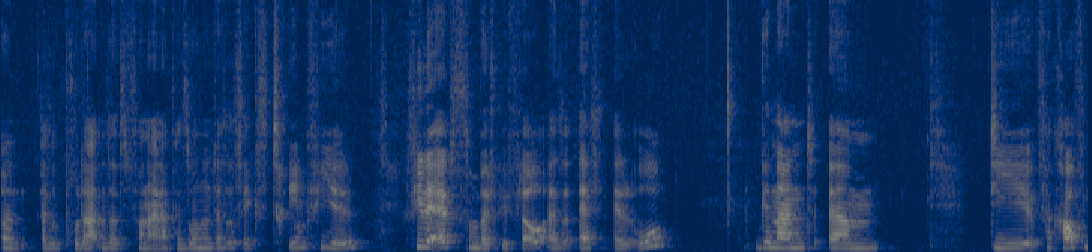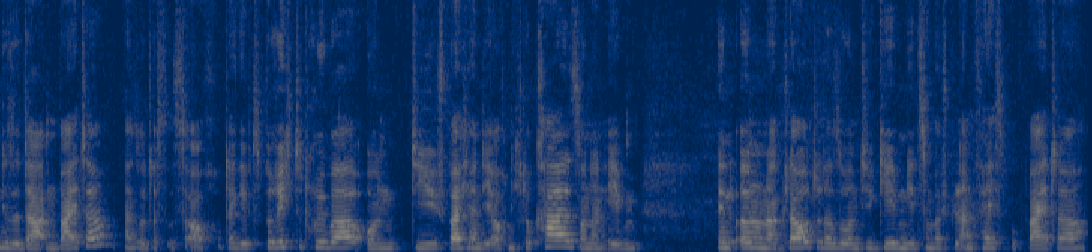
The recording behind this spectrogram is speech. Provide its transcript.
und, also pro Datensatz von einer Person und das ist extrem viel. Viele Apps, zum Beispiel Flow, also FLO genannt, ähm, die verkaufen diese Daten weiter. Also das ist auch, da gibt es Berichte drüber und die speichern die auch nicht lokal, sondern eben in irgendeiner Cloud oder so und die geben die zum Beispiel an Facebook weiter.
